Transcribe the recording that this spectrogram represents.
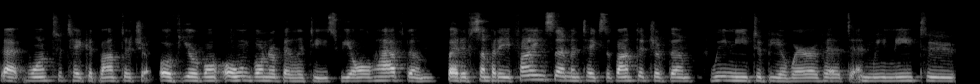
that want to take advantage of your own vulnerabilities. We all have them. But if somebody finds them and takes advantage of them, we need to be aware of it and we need to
